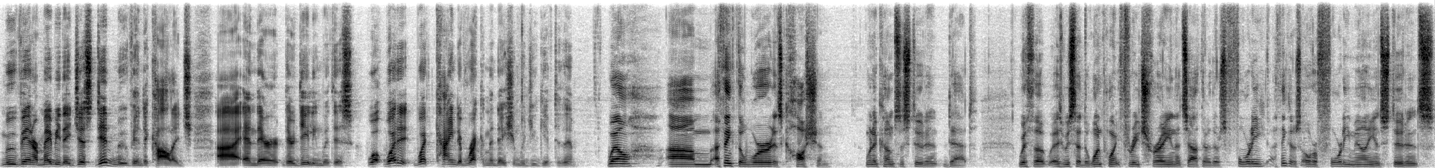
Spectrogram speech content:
move in, or maybe they just did move into college uh, and they're they're dealing with this. What what it, what kind of recommendation would you give to them? Well, um, I think the word is caution when it comes to student debt. With, the, as we said, the 1.3 trillion that's out there, there's 40, I think there's over 40 million students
